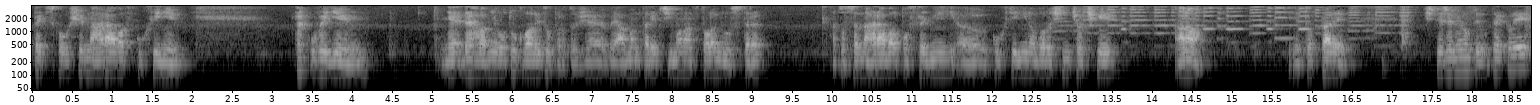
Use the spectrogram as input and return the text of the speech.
teď zkouším nahrávat v kuchyni. Tak uvidím. Mně jde hlavně o tu kvalitu, protože já mám tady přímo nad stolem lustr a co jsem nahrával poslední kuchtění novoroční čočky. Ano, je to tady. Čtyři minuty utekly,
